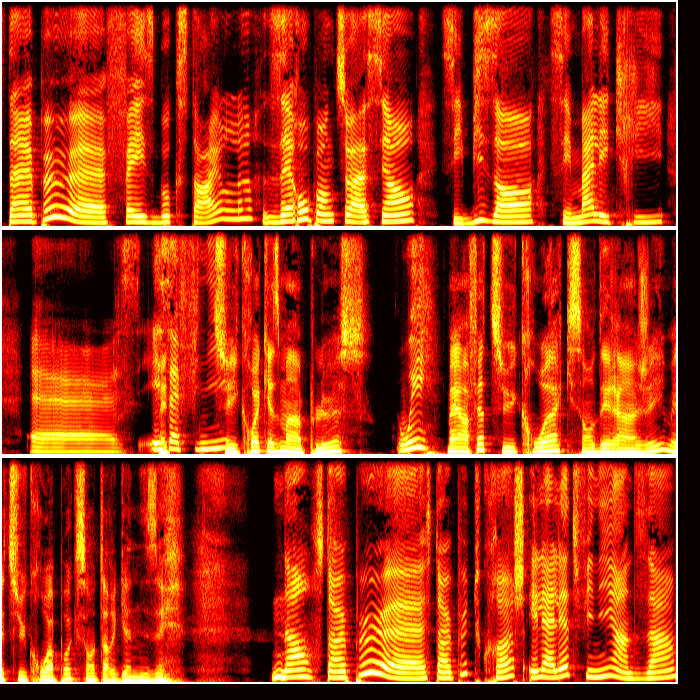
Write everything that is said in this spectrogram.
C'est un peu euh, Facebook style, là. zéro ponctuation, c'est bizarre, c'est mal écrit, euh, et Mais ça finit. Tu y crois quasiment plus? Oui, Ben, en fait, tu y crois qu'ils sont dérangés, mais tu y crois pas qu'ils sont organisés. non, c'est un peu, euh, c'est un peu tout croche. Et la lettre finit en disant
